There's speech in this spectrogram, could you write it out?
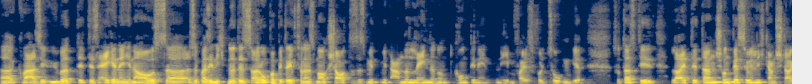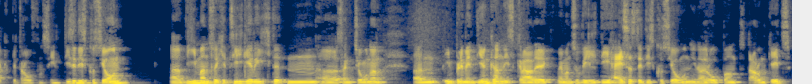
äh, quasi über das eigene hinaus, äh, also quasi nicht nur das Europa betrifft, sondern dass man auch schaut, dass es mit, mit anderen Ländern und Kontinenten ebenfalls vollzogen wird, sodass die Leute dann schon persönlich ganz stark betroffen sind. Diese Diskussion, äh, wie man solche zielgerichteten Sanktionen ähm, implementieren kann, ist gerade, wenn man so will, die heißeste Diskussion in Europa und darum geht's.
